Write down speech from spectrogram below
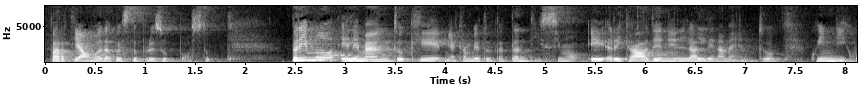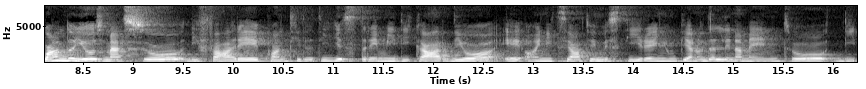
partiamo da questo presupposto. Primo elemento che mi ha cambiato tantissimo e ricade nell'allenamento. Quindi quando io ho smesso di fare quantitativi estremi di cardio e ho iniziato a investire in un piano di allenamento di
